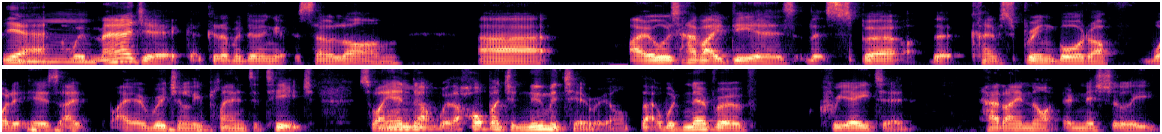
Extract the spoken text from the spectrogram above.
yeah. Mm. with magic because i've been doing it for so long uh, i always have ideas that spur that kind of springboard off what it is i, I originally planned to teach so i end up Mm. with a whole bunch of new material that i would never have created had i not initially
